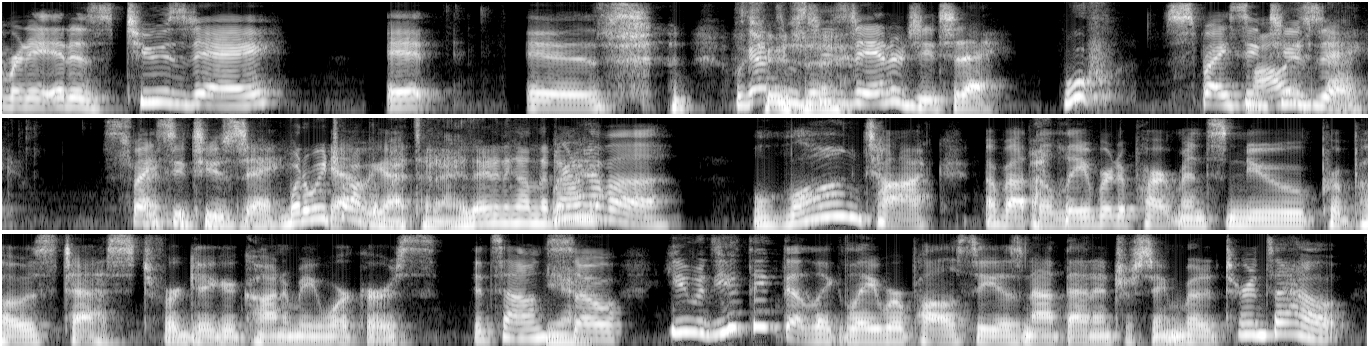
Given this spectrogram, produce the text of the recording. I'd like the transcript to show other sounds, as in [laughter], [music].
everybody. It is Tuesday. It is. [laughs] We got Tuesday. some Tuesday energy today. Woo. Spicy Molly's Tuesday. back. Spicy Tuesday. What are we Yeah, talking got- about today? Is there anything on the docket? have a long talk about the [laughs] Labor Department's new proposed test for gig economy workers. It sounds Yeah. so you would you think that like labor policy is not that interesting, but it turns out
